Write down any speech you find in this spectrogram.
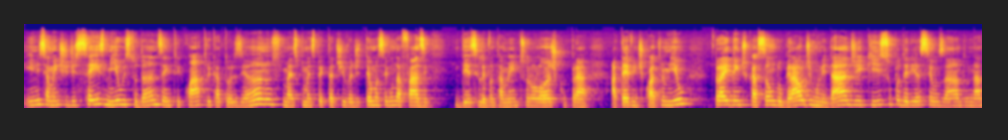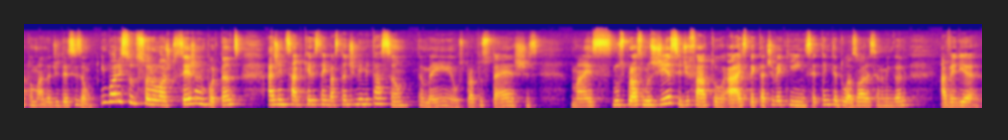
inicialmente de 6 mil estudantes entre 4 e 14 anos, mas com uma expectativa de ter uma segunda fase desse levantamento sorológico para até 24 mil, para identificação do grau de imunidade e que isso poderia ser usado na tomada de decisão. Embora estudos sorológicos sejam importantes, a gente sabe que eles têm bastante limitação também, os próprios testes. Mas nos próximos dias, se de fato a expectativa é que em 72 horas, se eu não me engano, haveria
